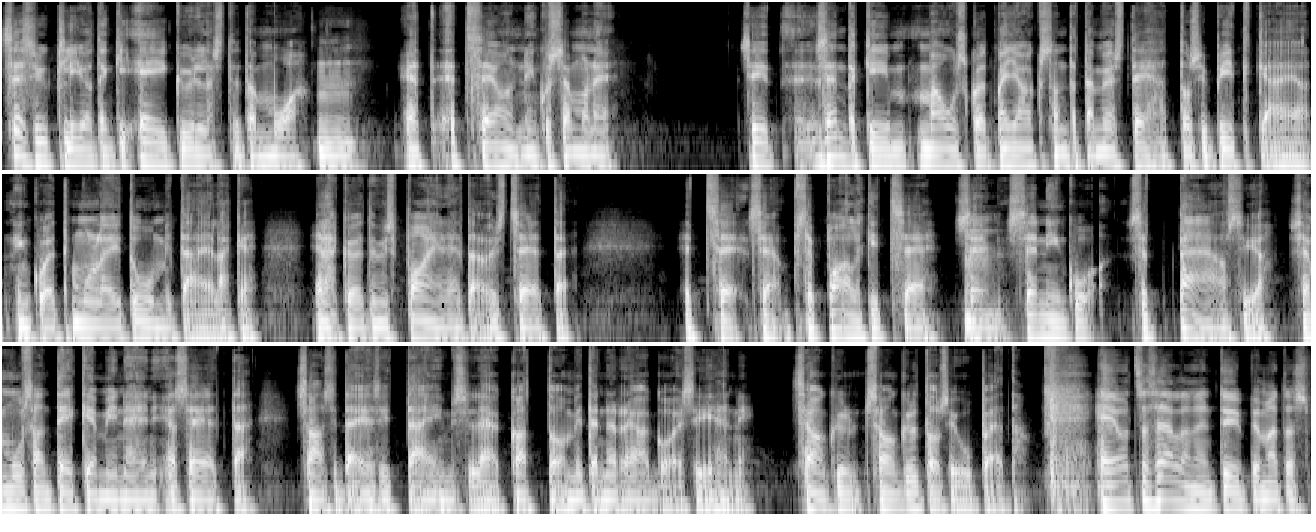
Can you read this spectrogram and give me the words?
se sykli jotenkin ei kyllästytä mua. mm, Että et se on niinku semmoinen, siitä, sen takia mä uskon, että mä jaksan tätä myös tehdä tosi pitkään ja niinku, että mulle ei tuu mitään eläke, eläköitymispaineita. Olisi se, että, että se, se, se palkitsee, se, Mm. se, niinku, se pääasia, se musan tekeminen ja se, että saa sitä esittää ihmisille ja katsoa, miten ne reagoi siihen, niin se on kyllä, se on kyllä tosi upeata. Hei, ootko sellainen tyyppi, mä tuossa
